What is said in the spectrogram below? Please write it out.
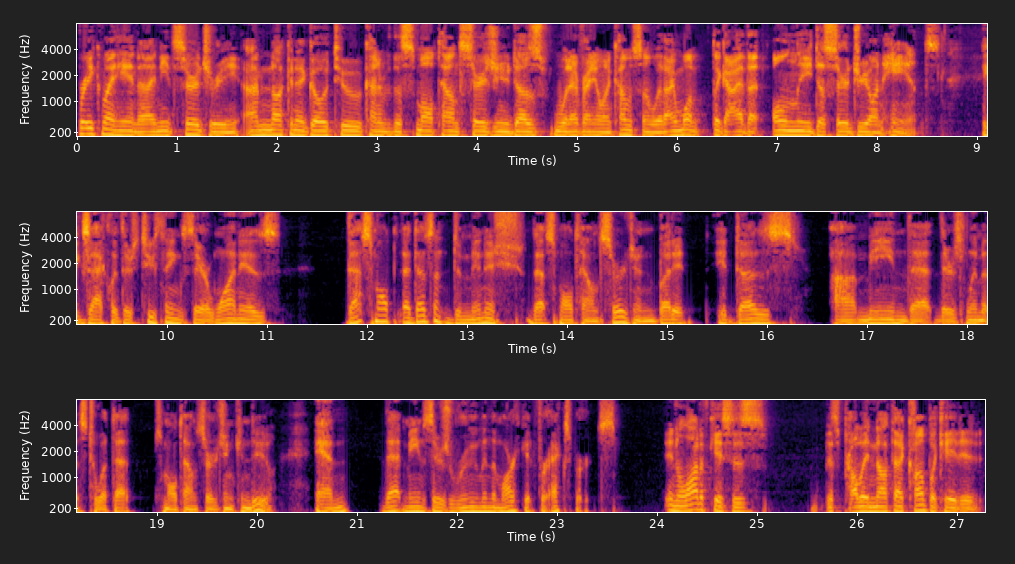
break my hand and I need surgery, I'm not going to go to kind of the small town surgeon who does whatever anyone comes to with. I want the guy that only does surgery on hands. Exactly. There's two things there. One is that small that doesn't diminish that small town surgeon, but it it does uh, mean that there's limits to what that small town surgeon can do. And that means there's room in the market for experts. In a lot of cases, it's probably not that complicated.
